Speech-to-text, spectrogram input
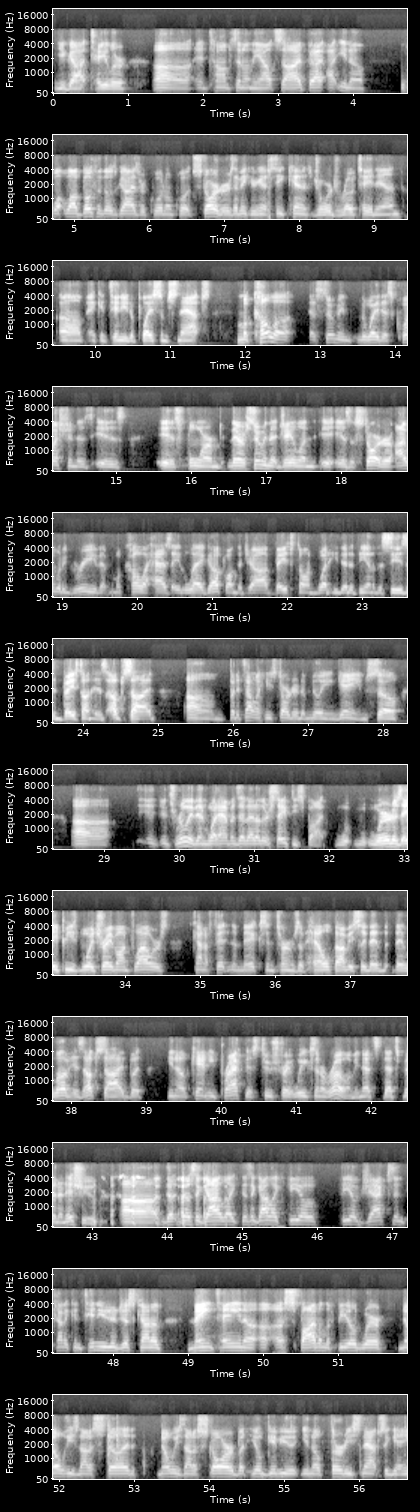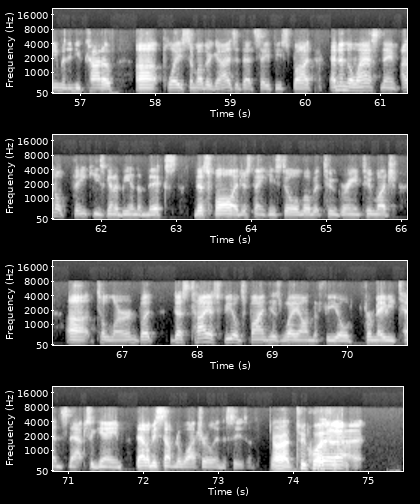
You got Taylor, uh, and Thompson on the outside, but I, I you know, while, while, both of those guys are quote unquote starters, I think you're going to see Kenneth George rotate in, um, and continue to play some snaps. McCollough, assuming the way this question is, is, is formed. They're assuming that Jalen is a starter. I would agree that McCollough has a leg up on the job based on what he did at the end of the season, based on his upside. Um, but it's not like he started a million games. So uh, it, it's really then what happens at that other safety spot. W- where does AP's boy Trevon Flowers kind of fit in the mix in terms of health? Obviously, they they love his upside, but you know, can he practice two straight weeks in a row? I mean, that's that's been an issue. Uh, does a guy like does a guy like Theo Theo Jackson kind of continue to just kind of maintain a, a, spot on the field where no, he's not a stud, no, he's not a star, but he'll give you you know 30 snaps a game, and then you kind of uh, play some other guys at that safety spot. And then the last name, I don't think he's going to be in the mix this fall. I just think he's still a little bit too green, too much uh, to learn. But does Tyus Fields find his way on the field for maybe 10 snaps a game? That'll be something to watch early in the season. All right, two questions. Well, I,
